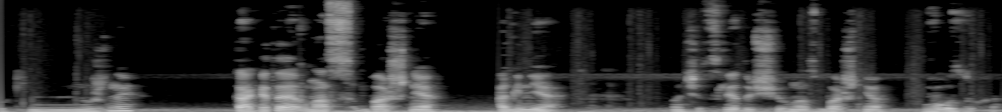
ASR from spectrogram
Бутылки не нужны. Так, это у нас башня огня. Значит, следующая у нас башня воздуха.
